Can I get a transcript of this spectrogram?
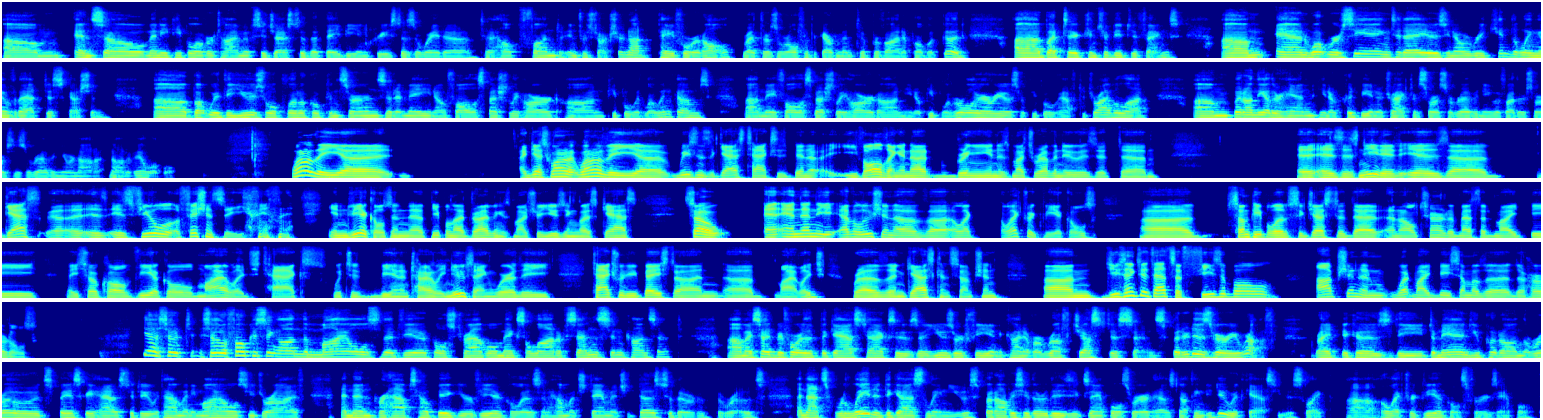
Um, and so many people over time have suggested that they be increased as a way to, to help fund infrastructure, not pay for it all, right? There's a role for the government to provide a public good, uh, but to contribute to things. Um, and what we're seeing today is, you know, a rekindling of that discussion. Uh, but with the usual political concerns that it may, you know, fall especially hard on people with low incomes, uh, may fall especially hard on, you know, people in rural areas or people who have to drive a lot. Um, but on the other hand, you know, could be an attractive source of revenue if other sources of revenue are not not available. One of the, uh, I guess one of the, one of the uh, reasons the gas tax has been uh, evolving and not bringing in as much revenue as it um, as is needed is uh, gas uh, is, is fuel efficiency in vehicles and uh, people not driving as much or using less gas. So, and, and then the evolution of uh, elect, electric vehicles. Some people have suggested that an alternative method might be a so-called vehicle mileage tax, which would be an entirely new thing, where the tax would be based on uh, mileage rather than gas consumption. Um, do you think that that's a feasible option, and what might be some of the the hurdles? Yeah, so so focusing on the miles that vehicles travel makes a lot of sense in concept. Um, I said before that the gas tax is a user fee in kind of a rough justice sense, but it is very rough, right? Because the demand you put on the roads basically has to do with how many miles you drive, and then perhaps how big your vehicle is and how much damage it does to the, the roads. And that's related to gasoline use, but obviously there are these examples where it has nothing to do with gas use, like uh, electric vehicles, for example.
